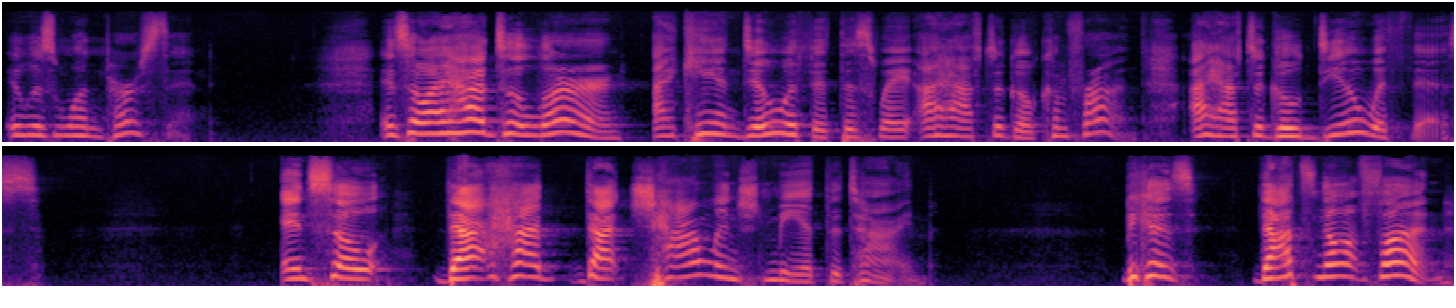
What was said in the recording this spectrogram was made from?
It was one person. And so I had to learn I can't deal with it this way. I have to go confront. I have to go deal with this. And so that had that challenged me at the time. Because that's not fun.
